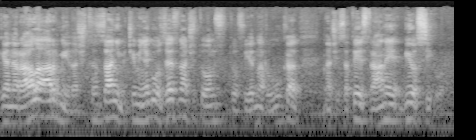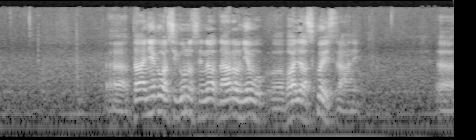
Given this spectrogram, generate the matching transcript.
generala armije, znači za njime, čim je njegov zet, znači to, oni su, to su jedna ruka, znači sa te strane je bio siguran. E, ta njegova sigurnost je naravno njemu e, valja s koje strane? E,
